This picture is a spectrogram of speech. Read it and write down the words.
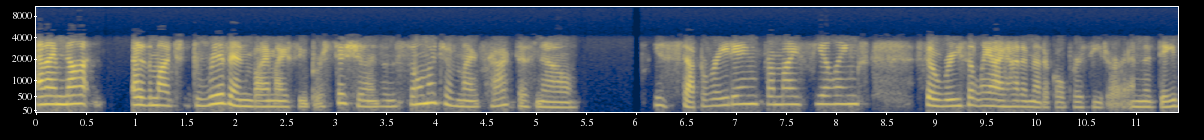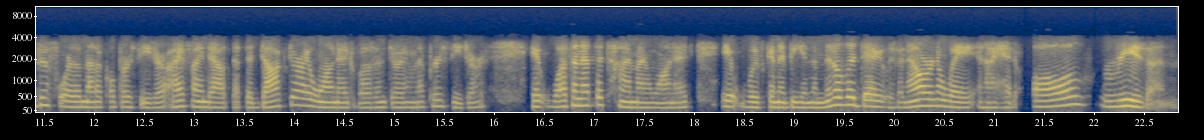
And I'm not as much driven by my superstitions and so much of my practice now is separating from my feelings. So recently I had a medical procedure and the day before the medical procedure I find out that the doctor I wanted wasn't doing the procedure. It wasn't at the time I wanted. It was going to be in the middle of the day. It was an hour and away and I had all reasons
